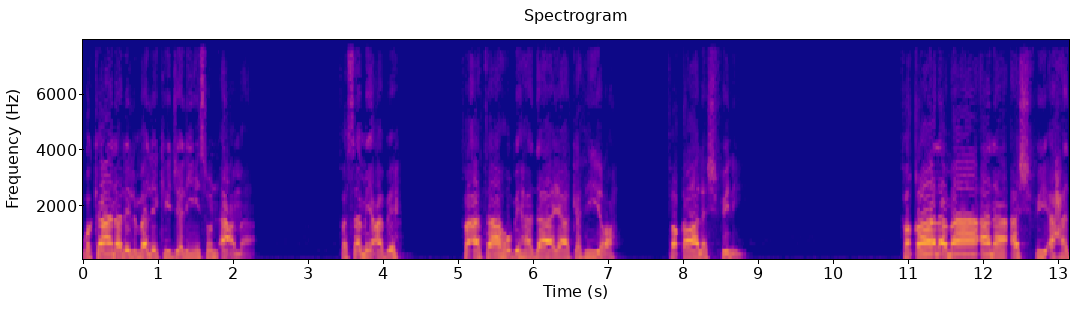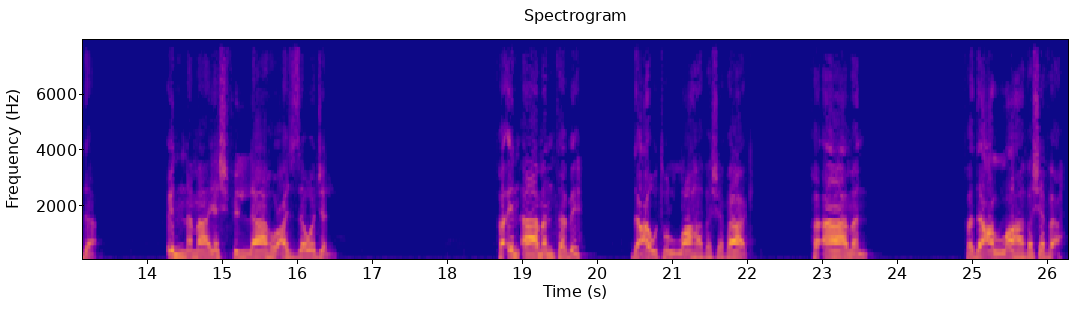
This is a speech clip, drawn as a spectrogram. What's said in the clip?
وكان للملك جليس أعمى فسمع به فأتاه بهدايا كثيرة فقال اشفني. فقال ما أنا أشفي أحدا إنما يشفي الله عز وجل. فإن آمنت به دعوت الله فشفاك فآمن فدعا الله فشفاه.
